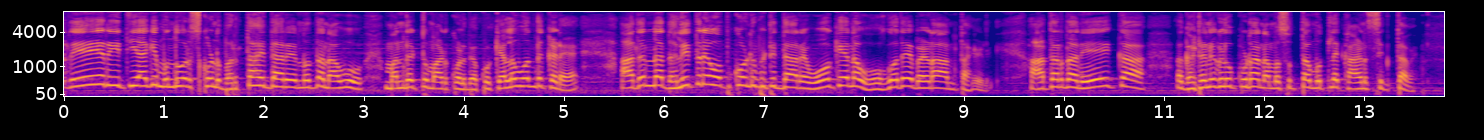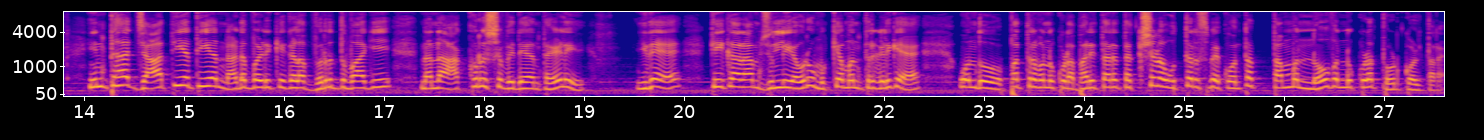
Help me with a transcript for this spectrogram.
ಅದೇ ರೀತಿಯಾಗಿ ಮುಂದುವರಿಸ್ಕೊಂಡು ಬರ್ತಾ ಇದ್ದಾರೆ ಅನ್ನೋದನ್ನ ನಾವು ಮಂದಟ್ಟು ಮಾಡಿಕೊಳ್ಬೇಕು. ಕೆಲವೊಂದು ಕಡೆ ಅದನ್ನು ದಲಿತರೇ ಒಪ್ಕೊಂಡು ಬಿಟ್ಟಿದ್ದಾರೆ, ಓಕೆ ನಾವು ಹೋಗೋದೇ ಬೇಡ ಅಂತ ಹೇಳಿ. ಆ ಥರದ ಅನೇಕ ಘಟನೆಗಳು ಕೂಡ ನಮ್ಮ ಸುತ್ತಮುತ್ತಲೇ ಕಾಣಸಿಗ್ತವೆ. ಇಂತಹ ಜಾತೀಯತೆಯ ನಡವಳಿಕೆಗಳ ವಿರುದ್ಧವಾಗಿ ನನ್ನ ಆಕ್ರೋಶವಿದೆ ಅಂತ ಹೇಳಿ ಇದೇ ಟೀಕಾರಾಮ್ ಜುಲ್ಲಿ ಅವರು ಮುಖ್ಯಮಂತ್ರಿಗಳಿಗೆ ಒಂದು ಪತ್ರವನ್ನು ಕೂಡ ಬರೀತಾರೆ. ತಕ್ಷಣ ಉತ್ತರಿಸಬೇಕು ಅಂತ ತಮ್ಮ ನೋವನ್ನು ಕೂಡ ತೋಡ್ಕೊಳ್ತಾರೆ.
